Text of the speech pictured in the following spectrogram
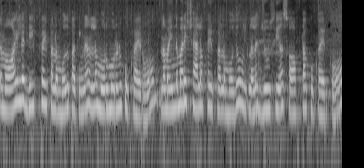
நம்ம ஆயிலில் டீப் ஃப்ரை பண்ணும்போது பார்த்திங்கன்னா நல்லா மொறுமொறுன்னு குக் ஆயிரும். நம்ம இந்த மாதிரி ஷாலோ ஃப்ரை பண்ணும்போது உங்களுக்கு நல்லா ஜூஸியாக சாஃப்டாக குக் ஆகிருக்கும்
